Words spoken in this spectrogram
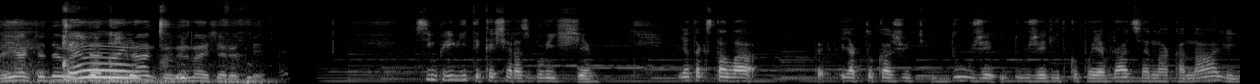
А як ти ранку він ще рости? Всім привітики ще раз ближче. Я так стала, е, як то кажуть, дуже і дуже рідко появлятися на каналі.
